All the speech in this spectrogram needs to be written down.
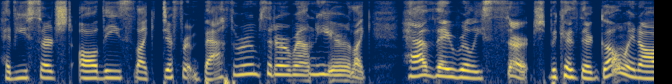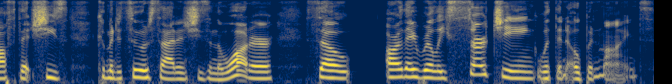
Have you searched all these like different bathrooms that are around here? Like, have they really searched? Because they're going off that she's committed suicide and she's in the water. So are they really searching with an open mind?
